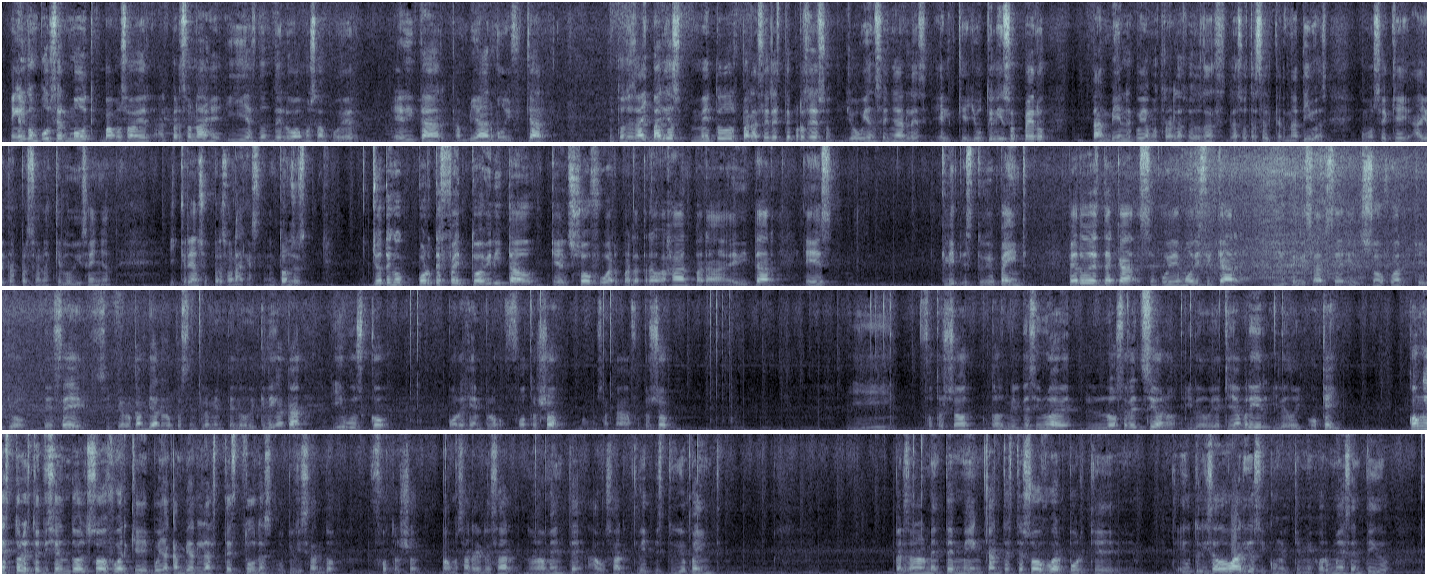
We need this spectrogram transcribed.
En el Composer Mode vamos a ver al personaje y es donde lo vamos a poder editar, cambiar, modificar. Entonces hay varios métodos para hacer este proceso. Yo voy a enseñarles el que yo utilizo, pero también les voy a mostrar las otras, alternativas. Como sé que hay otras personas que lo diseñan y crean sus personajes. Entonces, yo tengo por defecto habilitado que el software para trabajar, para editar, es Clip Studio Paint. Pero desde acá se puede modificar y utilizarse el software que yo desee. Si quiero cambiarlo, pues simplemente le doy clic acá y busco, por ejemplo, Photoshop. Vamos acá a Photoshop y Photoshop 2019 lo selecciono y le doy aquí a abrir y le doy OK. Con esto le estoy diciendo al software que voy a cambiar las texturas utilizando Photoshop. Vamos a regresar nuevamente a usar Clip Studio Paint Personalmente me encanta este software porque he utilizado varios y con el que mejor me he sentido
